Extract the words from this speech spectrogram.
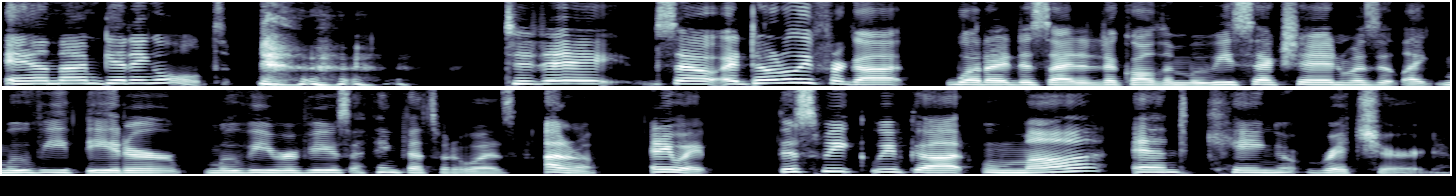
and I'm getting old. Today, so I totally forgot what I decided to call the movie section. Was it like movie theater movie reviews? I think that's what it was. I don't know. Anyway, this week we've got Umma and King Richard.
